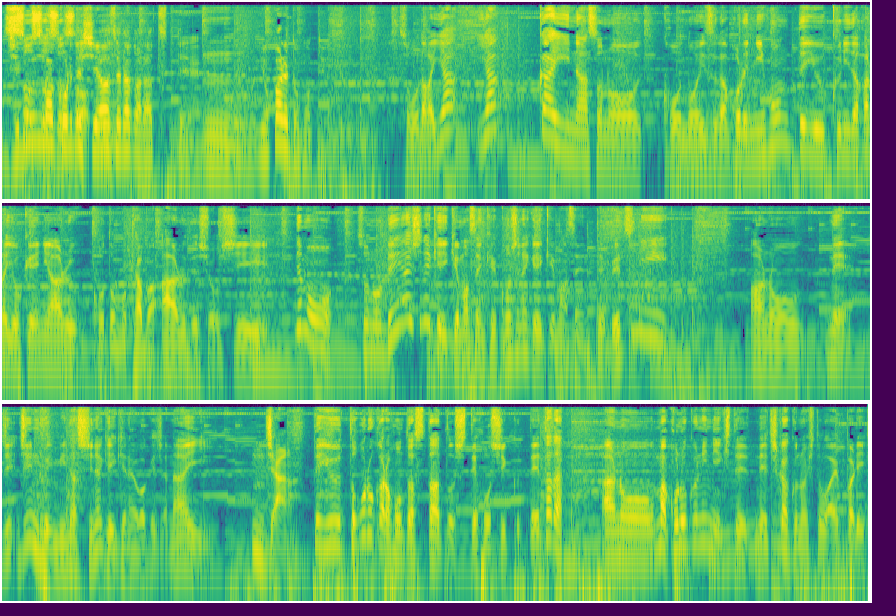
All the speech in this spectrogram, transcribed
自分がこれで幸せだからっつってう良かれと思って言ってくる。そうだからや厄介なそのこうノイズがこれ日本っていう国だから余計にあることも多分あるでしょうし、うん。でもその恋愛しなきゃいけません結婚しなきゃいけませんって別にあのねじ人類みんなしなきゃいけないわけじゃないじゃん、っていうところから本当はスタートしてほしくて、ただ、あのーまあ、この国に来てね、近くの人はやっぱり、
